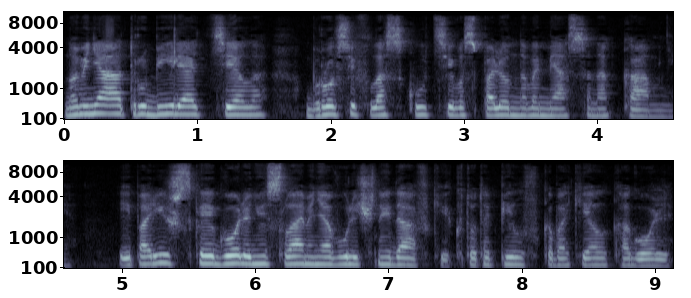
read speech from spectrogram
Но меня отрубили от тела, бросив лоскутье воспаленного мяса на камне. И парижская голь несла меня в уличной давке. Кто-то пил в кабаке алкоголь,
